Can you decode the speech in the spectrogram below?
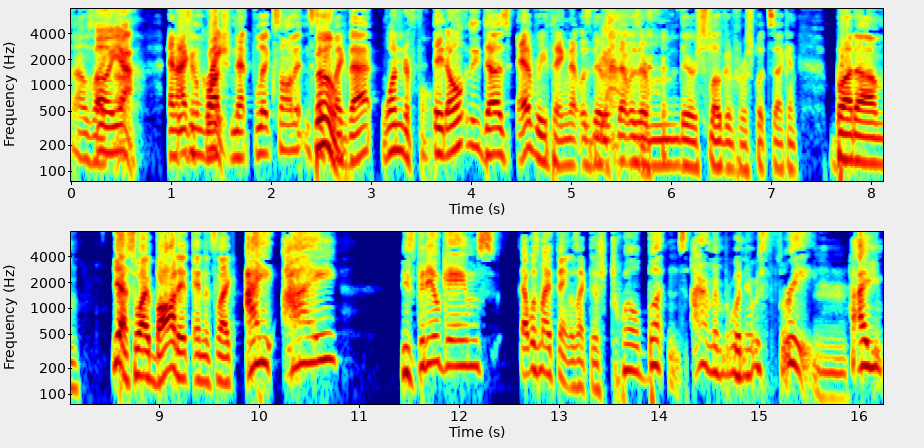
And I was like, oh yeah, and I can watch. Netflix on it and stuff Boom. like that. wonderful. It only does everything. That was their that was their their slogan for a split second. But um yeah, so I bought it and it's like I I these video games that was my thing. It was like there's 12 buttons. I remember when there was 3. Mm. I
